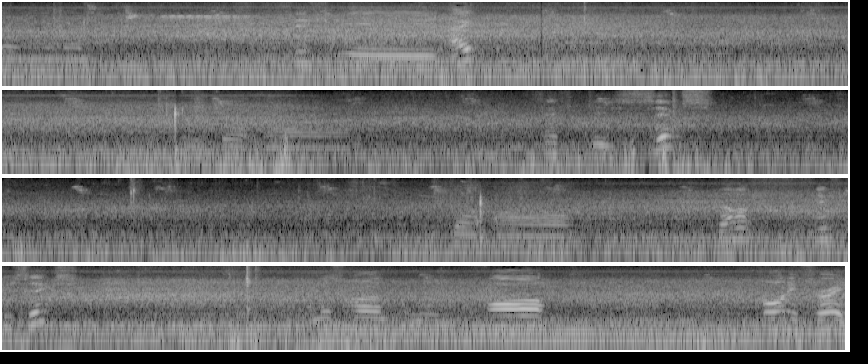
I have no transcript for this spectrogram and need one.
um, 58. We've got uh, 56. We've got uh, another 56. And this one, and then four, 43.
